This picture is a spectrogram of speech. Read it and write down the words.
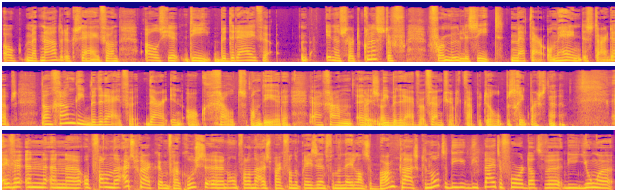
ook met nadruk zei van... als je die bedrijven in een soort clusterformule ziet met daaromheen de start-ups, dan gaan die bedrijven daarin ook geld spanderen en gaan uh, die bedrijven venture capital beschikbaar stellen. Even een, een uh, opvallende uitspraak, eh, mevrouw Kroes. Een opvallende uitspraak van de president van de Nederlandse Bank, Klaas Knot. Die, die pleit ervoor dat we die jonge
